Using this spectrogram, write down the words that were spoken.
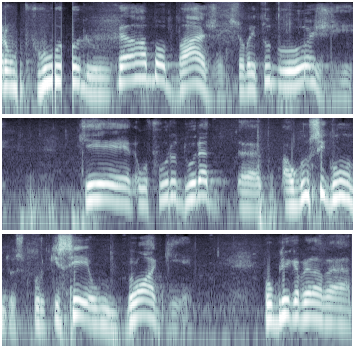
um furo, que é uma bobagem, sobretudo hoje, que o furo dura uh, alguns segundos, porque se um blog publica pela,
